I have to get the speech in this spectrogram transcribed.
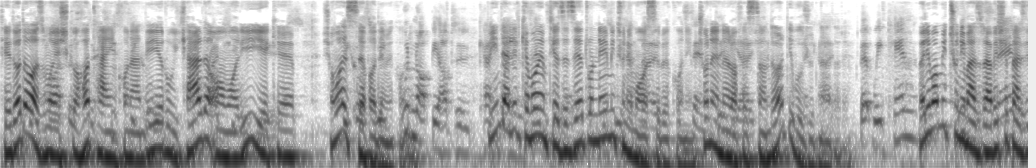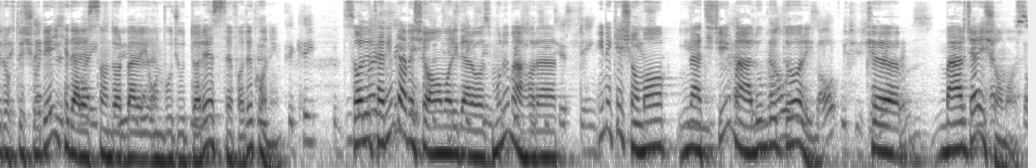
تعداد آزمایشگاه ها تعیین کننده رویکرد آماریه که شما استفاده می‌کنید. به این دلیل که ما امتیاز زد رو نمی‌تونیم محاسبه کنیم چون انراف استانداردی وجود نداره. ولی ما می‌تونیم از روش پذیرفته شده ای که در استاندارد برای اون وجود داره استفاده کنیم. ساده ترین روش آماری در آزمون مهارت اینه که شما نتیجه معلوم رو دارید که مرجع شماست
